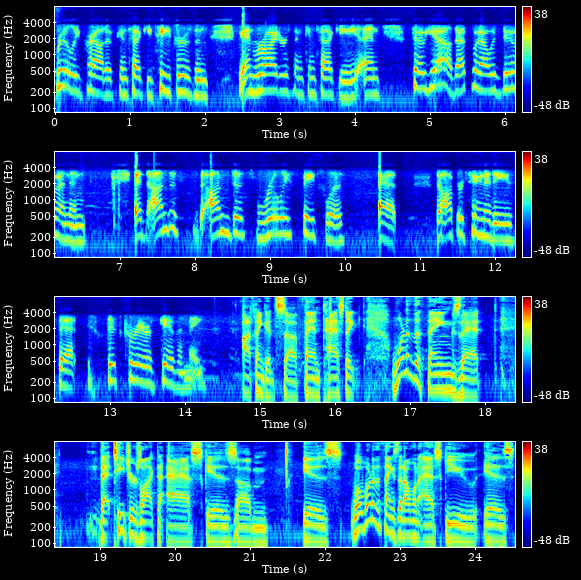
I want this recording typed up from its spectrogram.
really proud of Kentucky teachers and and writers in Kentucky. And so, yeah, that's what I was doing, and and I'm just I'm just really speechless at the opportunities that this career has given me. I think it's uh, fantastic. One of the things that that teachers like to ask is um, is well, one of the things that I want to ask you is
